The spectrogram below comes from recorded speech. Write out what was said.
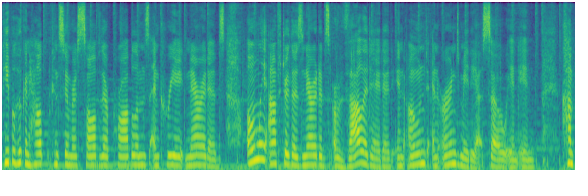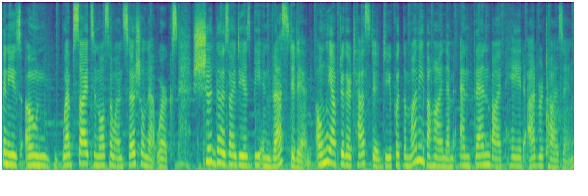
people who can help consumers solve their problems and create narratives. Only after those narratives are validated in owned and earned media, so in, in companies' own websites and also on social networks, should those ideas be invested in? Only after they're tested do you put the money behind them and then buy paid advertising.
